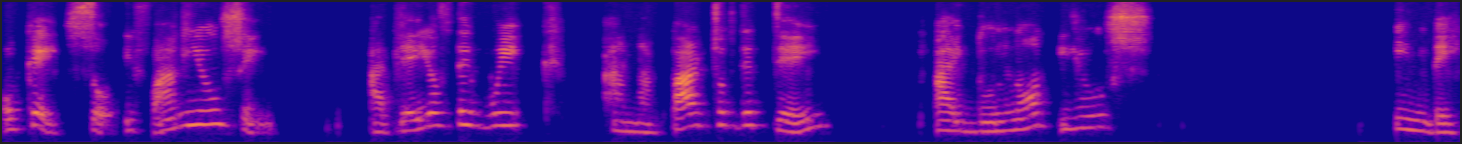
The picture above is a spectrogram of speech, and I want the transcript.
Okay, so if I'm using a day of the week and a part of the day, I do not use in the,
